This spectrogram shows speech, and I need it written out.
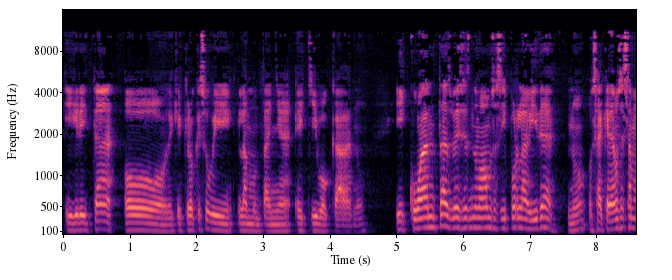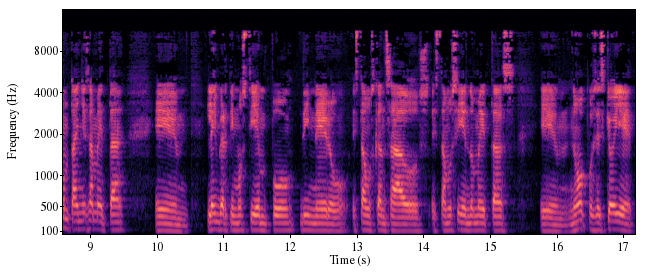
y grita, oh, de que creo que subí la montaña equivocada, ¿no? ¿Y cuántas veces no vamos así por la vida, no? O sea, queremos esa montaña, esa meta, eh, le invertimos tiempo, dinero, estamos cansados, estamos siguiendo metas, eh, no, pues es que, oye,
